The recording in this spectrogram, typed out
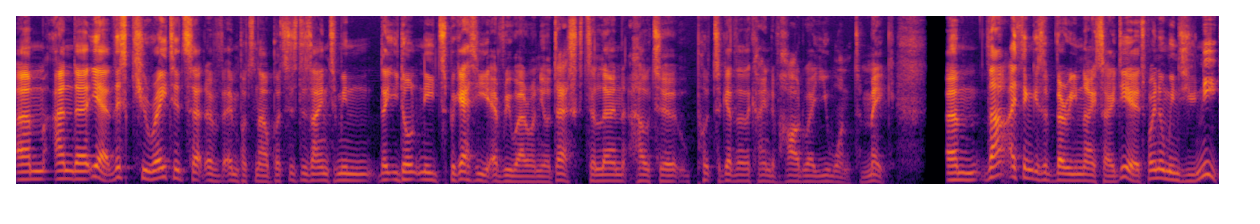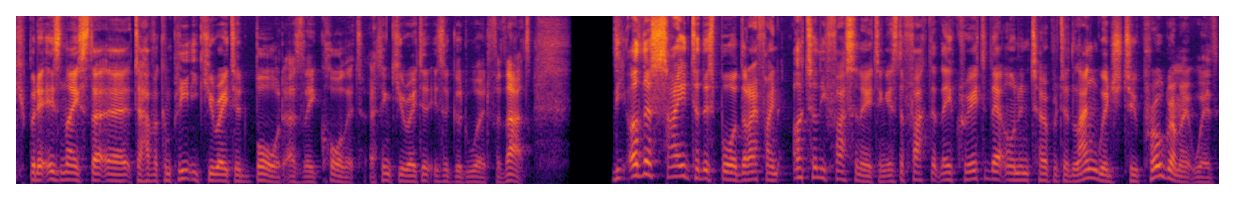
Um, and uh, yeah, this curated set of inputs and outputs is designed to mean that you don't need spaghetti everywhere on your desk to learn how to put together the kind of hardware you want to make. Um, that I think is a very nice idea. It's by no means unique, but it is nice that, uh, to have a completely curated board, as they call it. I think curated is a good word for that. The other side to this board that I find utterly fascinating is the fact that they've created their own interpreted language to program it with,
